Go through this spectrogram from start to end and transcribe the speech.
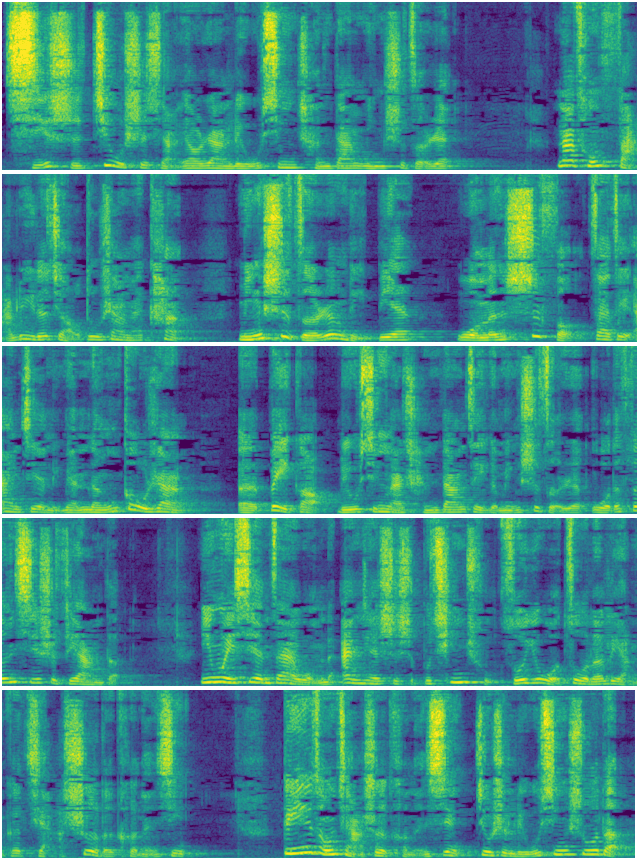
其实就是想要让刘星承担民事责任。那从法律的角度上来看，民事责任里边。我们是否在这个案件里面能够让呃被告刘星来承担这个民事责任？我的分析是这样的，因为现在我们的案件事实不清楚，所以我做了两个假设的可能性。第一种假设可能性就是刘星说的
